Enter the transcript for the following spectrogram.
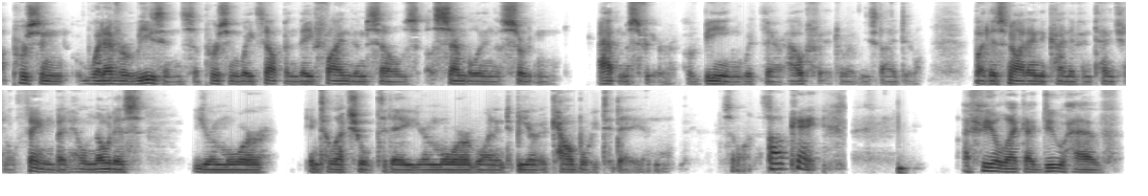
a person, whatever reasons, a person wakes up and they find themselves assembling a certain atmosphere of being with their outfit, or at least I do. But it's not any kind of intentional thing, but he'll notice you're more intellectual today, you're more wanting to be a cowboy today, and so on. and so on. Okay. I feel like I do have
